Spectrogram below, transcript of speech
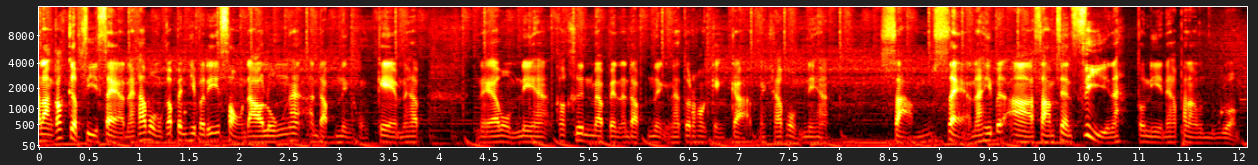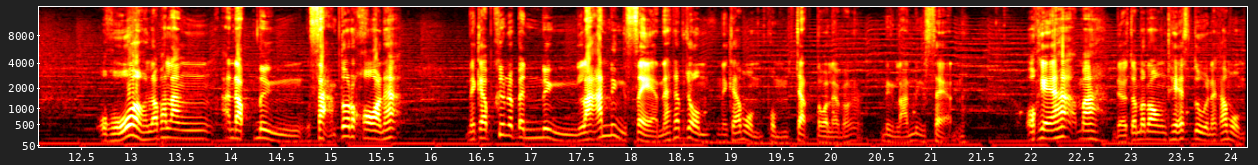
พลังก็เกือบ 4 0 0แสนนะครับ ผม ก็เป็นฮิบริ2ดาวลุ้งฮะ อันดับ 1 ของเกมนะครับ นะครับผม นี่ฮะ ก็ขึ้นมาเป็นอันดับ 1 นะตัวละครเก่งกาจนะครับผม นี่ฮะ3แสนนะฮิบริอ่า3แสน4นะ ตรงนี้นะครับ พลังรวมๆ โอ้โห แล้วพลังอันดับ 1 3 ตัวละครฮะ นะครับขึ้นมาเป็น1ล้าน1แสนนะท่านผู้ชมนะครับผมผมจัดตัวอะไรบ้าง1ล้าน1แสนโอเคฮะมาเดี๋ยวจะมาลองเทสดูนะครับผม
